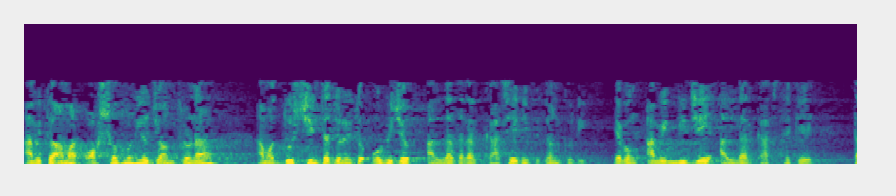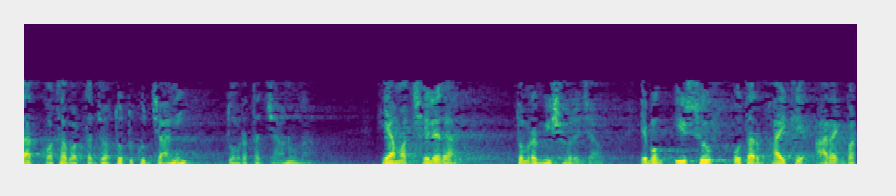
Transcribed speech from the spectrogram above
আমি তো আমার অসহনীয় যন্ত্রণা আমার দুশ্চিন্তাজনিত অভিযোগ আল্লাহ তালার কাছেই নিবেদন করি এবং আমি নিজে আল্লাহর কাছ থেকে তার কথাবার্তা যতটুকু জানি, তোমরা তা জানো না। হে আমার ছেলেরা, তোমরা মিশরে যাও এবং ইউসুফ ও তার ভাইকে আর একবার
